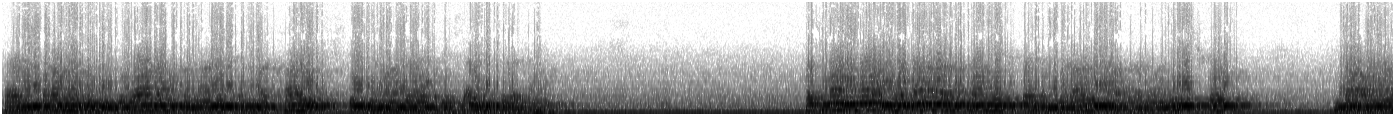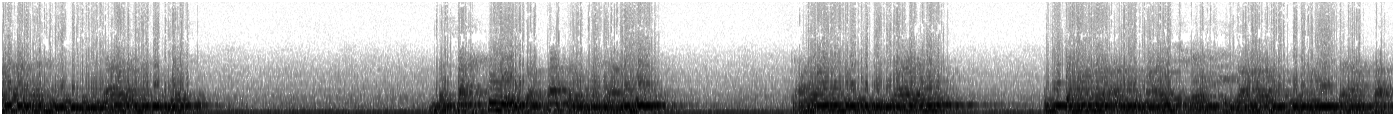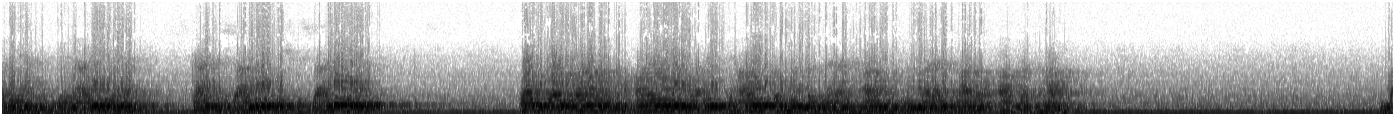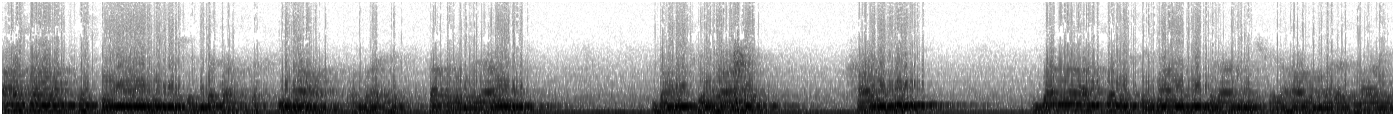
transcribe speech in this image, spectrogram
پیغمبران بزرگوارا بنام امت خائی زمانه و في سر بسرتان فاسمع ما امتانا زمانه پیغمبران نافرمانیش کو ما آیانا در ہمی دنیا اهمیت بسختی و بفقر و بنائی امتحان آزمائش اور خداها کی انتہا فقر ہے جنائی ہے کاش سالی کشک سالی ہے والجرام آئین و امتحان کو ہم بزرنها مرضها آفتها بعضا استعمال بشدة سختها وفقر بلائی بمشكلات خارجي ذرا اکثر استعمال بھی بلا مشکلها و مرضهای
